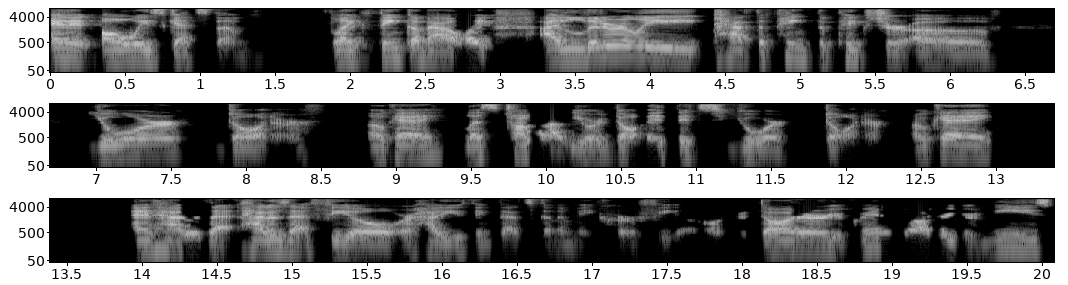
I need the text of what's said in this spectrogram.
And it always gets them. Like, think about, like, I literally have to paint the picture of your daughter. Okay. Let's talk about your daughter. It's your daughter. Okay and how does that how does that feel or how do you think that's to make her feel your daughter your granddaughter your niece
